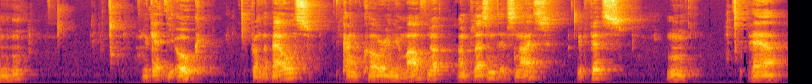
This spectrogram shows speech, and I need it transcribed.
Mm -hmm. You get the oak from the bells, kind of covering your mouth, not unpleasant, it's nice, it fits. Mm. Pear,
